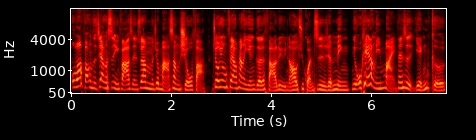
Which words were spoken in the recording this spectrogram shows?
我们要防止这样的事情发生，所以他们就马上修法，就用非常非常严格的法律，然后去管制人民。你我可以让你买，但是严格。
